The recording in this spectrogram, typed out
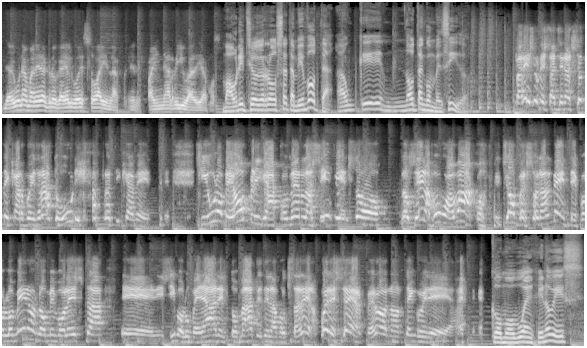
de alguna manera creo que hay algo de eso ahí en la en arriba, digamos. Mauricio de Rosa también vota, aunque no tan convencido parece una exageración de carbohidrato única prácticamente. Si uno me obliga a comerla así, pienso, no sé, la pongo abajo. Yo personalmente, por lo menos, no me molesta, eh, el tomate de la mozzarella. Puede ser, pero no tengo idea. ¿eh? Como buen genovés,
